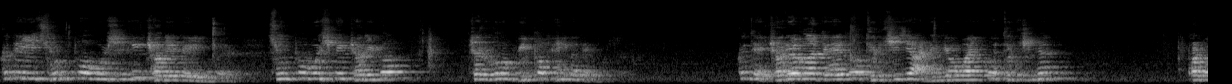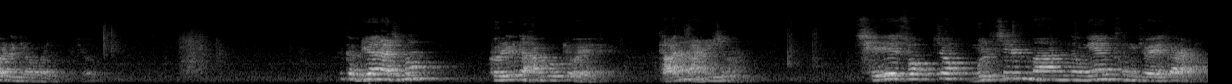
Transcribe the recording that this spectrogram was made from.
근데 이 준법의식이 결여되어 있는 거예요. 준법의식의 결의가 결국은 위법행위가 되는 거죠. 근데 결여가 돼도 들키지 않는 경우가 있고 들키면 벌받는 경우가 있는 거죠. 그러니까 미안하지만 걸리는 한국교회 다는 아니지만 세속적 물질 만능의 풍조에 따라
